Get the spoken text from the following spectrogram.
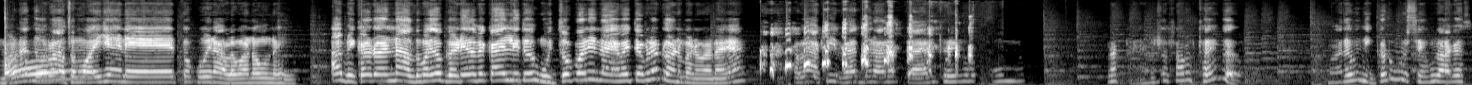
મને દોરો હાથમાં આવી જાય ને તો કોઈ હાલવાનું નહીં. આ ભીખા ડોન ના હાથમાં તો ઘડિયા તમે કાઢી લીધું હું તો પડી ને હવે તમને ડોન બનવાના હે? હવે આખી રાત દોરાનો ટાઈમ થઈ ગયો. ટાઈમ તો સારો થઈ ગયો. મારે હવે નીકળવું પડશે એવું લાગે છે.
